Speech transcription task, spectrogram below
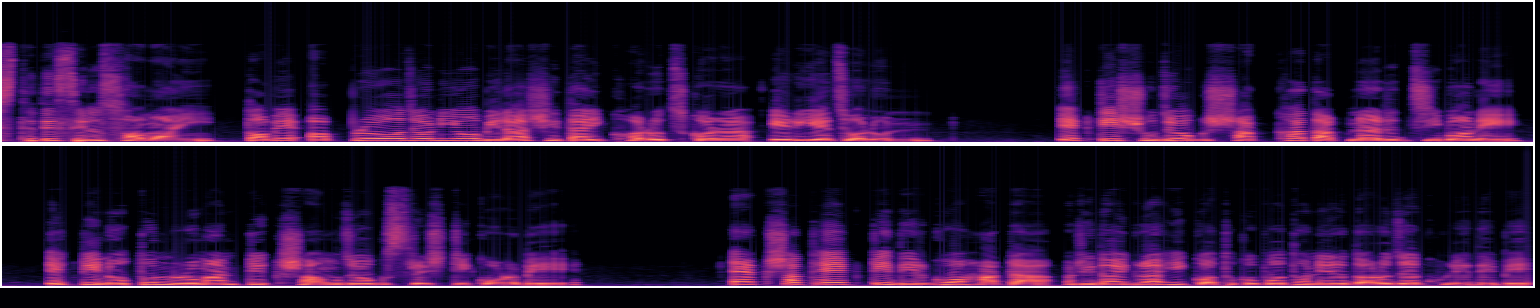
স্থিতিশীল সময়, তবে অপ্রয়োজনীয় বিলাসিতায় খরচ করা এড়িয়ে চলুন। একটি সুযোগ সাক্ষাৎ আপনার জীবনে একটি নতুন রোমান্টিক সংযোগ সৃষ্টি করবে। একসাথে একটি দীর্ঘ হাঁটা হৃদয়গ্রাহী কথোপকথনের দরজা খুলে দেবে।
